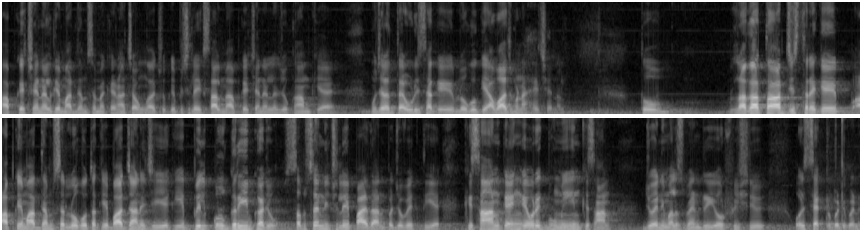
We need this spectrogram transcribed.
आपके चैनल के माध्यम से मैं कहना चाहूँगा, चूँकि पिछले एक साल में आपके चैनल ने जो काम किया है, मुझे लगता है उड़ीसा के लोगों की आवाज़ बना है चैनल तो लगातार जिस तरह के आपके माध्यम से लोगों तक ये बात जानी चाहिए कि ये बिल्कुल गरीब का जो सबसे निचले पायदान पर जो व्यक्ति है, किसान कहेंगे और एक भूमिहीन किसान, जो एनिमल हस्बेंड्री और फिशरी और इस सेक्टर पर डिपेंड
